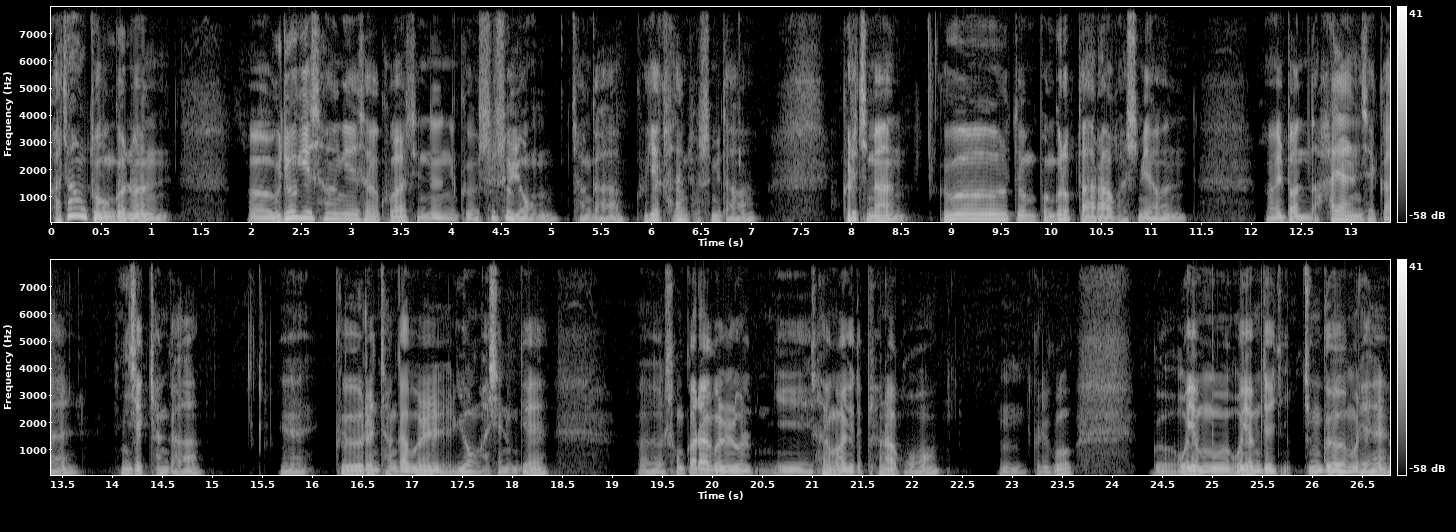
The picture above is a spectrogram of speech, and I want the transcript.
가장 좋은 거는 어, 의료기 상에서 구할 수 있는 그 수술용 장갑 그게 가장 좋습니다. 그렇지만 그거 좀 번거롭다라고 하시면 어, 일반 하얀 색깔 흰색 장갑 예, 그런 장갑을 이용하시는 게 어, 손가락을 이, 사용하기도 편하고 음, 그리고 그 오염물 오염된 증거물에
